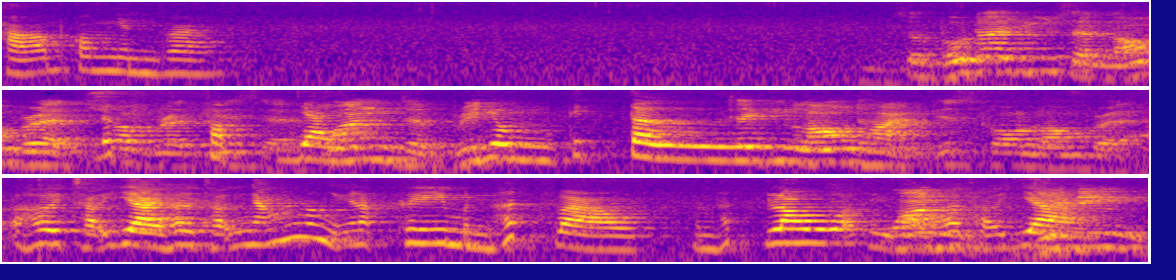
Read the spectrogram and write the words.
thở mà con nhìn vào. So Buddha used a long breath, short breath Phật is a, dạy one the breath dùng cái từ taking long time is called long breath. hơi thở dài hơi thở ngắn có nghĩa là khi mình hít vào mình hít lâu thì gọi là hơi One thở dài.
